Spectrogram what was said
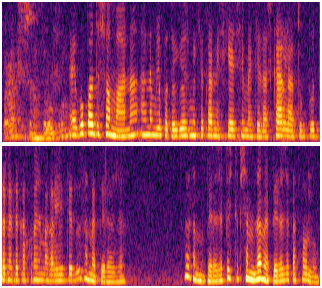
πράξεις ανθρώπων. Εγώ πάντως σαν μάνα, αν έβλεπα το γιος μου είχε κάνει σχέση με τη δασκάλα του που ήταν 10 χρόνια μεγαλύτερη, δεν θα με πειράζα. Δεν θα με πειράζε. Πίστεψε με, δεν με πειράζε καθόλου.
